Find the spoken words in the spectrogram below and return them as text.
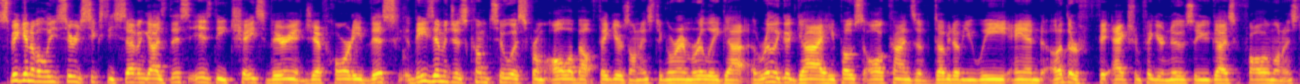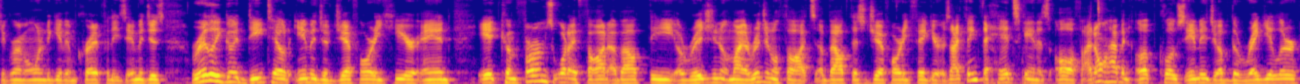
Speaking of Elite Series 67, guys, this is the Chase variant Jeff Hardy. This These images come to us from All About Figures on Instagram. Really got a really good guy. He posts all kinds of WWE and other fi action figure news, so you guys follow him on Instagram. I wanted to give him credit for these images. Really good detailed image of Jeff Hardy here, and it confirms what I thought about the original, my original thoughts about this Jeff Hardy figure. Is I think the head scan is off. I don't have an up close image of the regular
